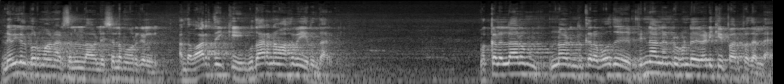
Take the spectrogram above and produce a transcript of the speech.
நெவிகள் பெருமானார் செல்லல்லா அலைஹி செல்லம் அவர்கள் அந்த வார்த்தைக்கு உதாரணமாகவே இருந்தார்கள். மக்கள் எல்லாரும் முன்னாடி இருக்கிற போது பின்னால் நின்று கொண்டு வேடிக்கை பார்ப்பதல்ல.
